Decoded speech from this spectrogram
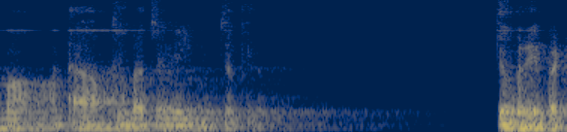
അള്ളാഹുമതാഹുബത്ത് ലഭിച്ചത് ഏറ്റവും പ്രിയപ്പെട്ട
